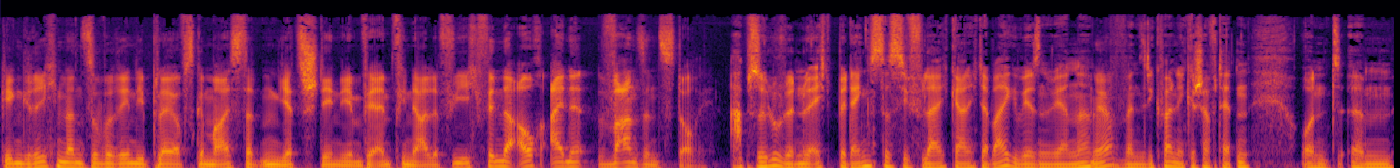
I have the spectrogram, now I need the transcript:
gegen Griechenland souverän die Playoffs gemeistert und jetzt stehen die im WM-Finale. Wie ich finde, auch eine Wahnsinnsstory. Absolut, wenn du echt bedenkst, dass sie vielleicht gar nicht dabei gewesen wären, ne? Ja. wenn sie die Quali nicht geschafft hätten. Und ähm,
